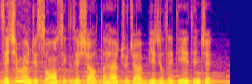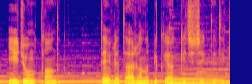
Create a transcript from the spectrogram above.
Seçim öncesi 18 yaş altı her çocuğa bir yıl hediye edince iyice umutlandık. Devlet Erhan'a bir kıyak geçecek dedik.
